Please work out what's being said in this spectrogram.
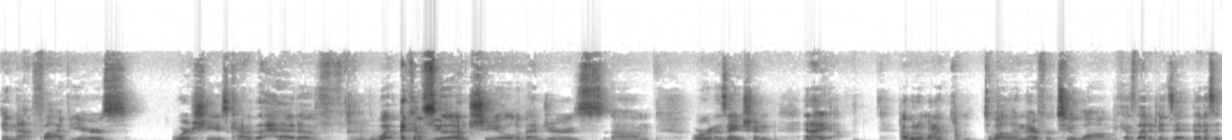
in that five years where she's kind of the head of what becomes the that. Shield Avengers um, organization, and I. I wouldn't want to dwell in there for too long because that is a that is a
